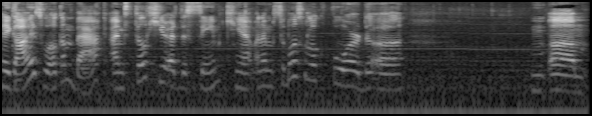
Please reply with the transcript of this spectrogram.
Hey guys, welcome back. I'm still here at the same camp and I'm supposed to look for the uh, um,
